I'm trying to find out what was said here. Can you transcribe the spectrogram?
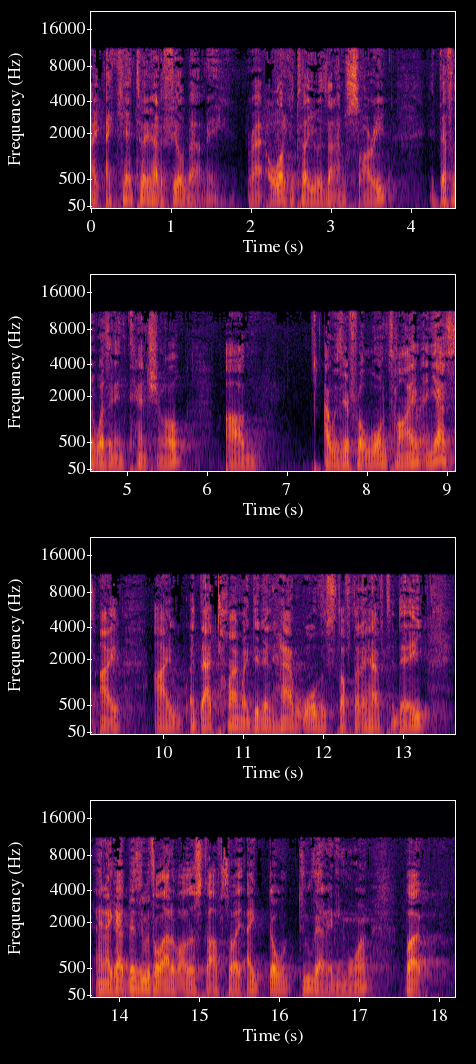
I, I can't tell you how to feel about me right? All I can tell you is that I'm sorry. It definitely wasn't intentional. Um, I was there for a long time, and yes, I, I at that time I didn't have all the stuff that I have today, and I got busy with a lot of other stuff, so I, I don't do that anymore. But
